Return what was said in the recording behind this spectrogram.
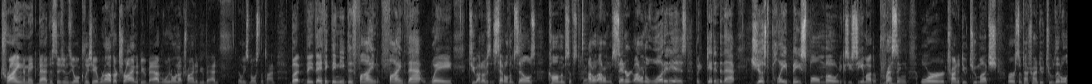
trying to make bad decisions. The old cliche: we're not. They're trying to do bad. Well, we know we're not trying to do bad, at least most of the time. But they, they think they need to find find that way to I don't know, is it settle themselves, calm themselves. I don't I don't know center. I don't know what it is, but get into that just play baseball mode because you see them either pressing or trying to do too much or sometimes trying to do too little.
